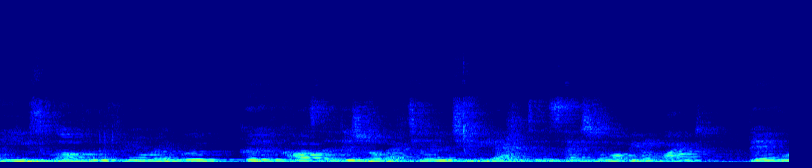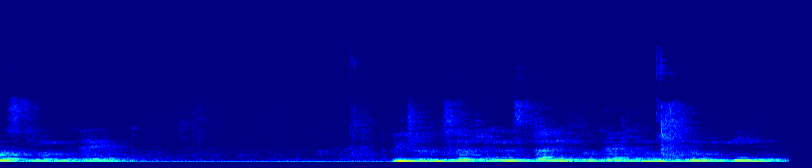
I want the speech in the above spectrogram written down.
The used cloth for the red group could have caused additional bacteria to be added to the section while being wiped, therefore skewing the data. Future research in this study would definitely still be needed,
